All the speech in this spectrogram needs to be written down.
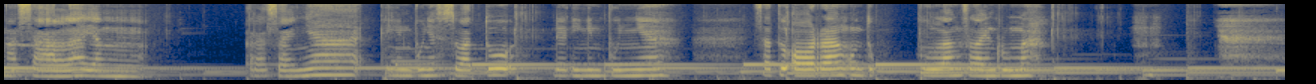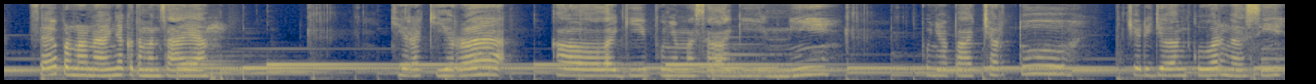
Masalah yang rasanya ingin punya sesuatu dan ingin punya satu orang untuk pulang selain rumah. Saya pernah nanya ke teman saya, kira-kira kalau lagi punya masalah gini, punya pacar tuh jadi jalan keluar gak sih?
